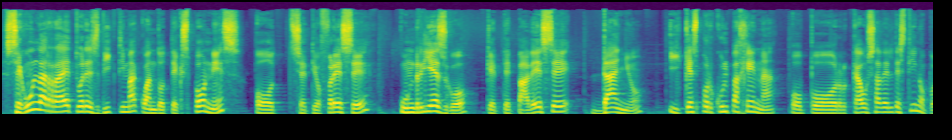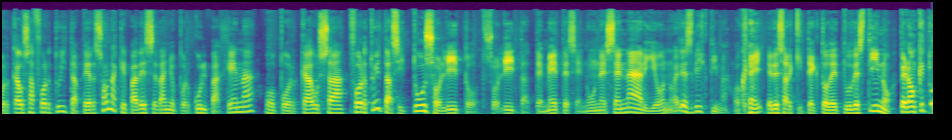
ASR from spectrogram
Según la RAE, tú eres víctima cuando te expones o se te ofrece un riesgo que te padece daño y que es por culpa ajena o por causa del destino, por causa fortuita, persona que padece daño por culpa ajena o por causa fortuita. Si tú solito, solita, te metes en un escenario, no eres víctima, ¿ok? Eres arquitecto de tu destino. Pero aunque tú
